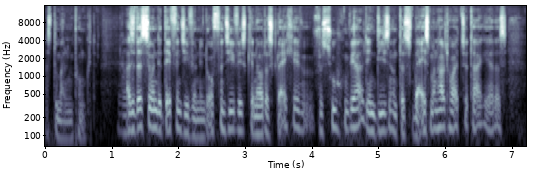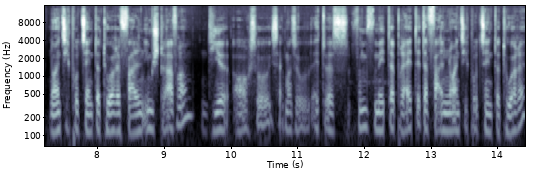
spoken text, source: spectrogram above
hast du mal einen Punkt. Also das so in der Defensive und in der Offensive ist genau das Gleiche. Versuchen wir halt in diesen, und das weiß man halt heutzutage, ja, dass 90 Prozent der Tore fallen im Strafraum. Und hier auch so, ich sag mal so etwas fünf Meter Breite, da fallen 90 Prozent der Tore.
